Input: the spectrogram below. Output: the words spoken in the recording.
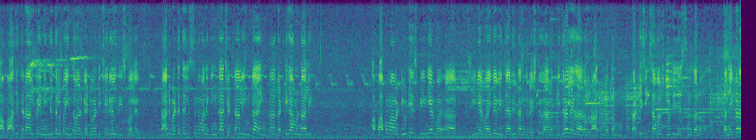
ఆ బాధితురాలపై నిందితులపై ఇంతవరకు ఎటువంటి చర్యలు తీసుకోలేదు. దాన్ని బట్టి తెలుస్తుంది మనకి ఇంకా చట్టాలు ఇంకా ఇంకా గట్టిగా ఉండాలి. ఆ పాపం ఆమె డ్యూటీ సీనియర్ సీనియర్ వైద్య విద్యార్థి తనకు రెస్ట్ ఆమెకు నిద్ర లేదు ఆ రోజు రాత్రి మొత్తం థర్టీ సిక్స్ అవర్స్ డ్యూటీ చేస్తుంది తను. తను ఎక్కడ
